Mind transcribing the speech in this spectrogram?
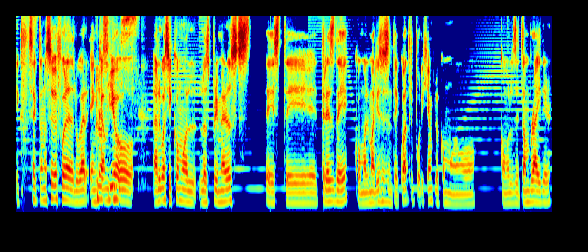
Exacto, no se ve fuera de lugar. En cambio, algo así como los primeros este 3D, como el Mario 64, por ejemplo, como, como los de Tomb Raider.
